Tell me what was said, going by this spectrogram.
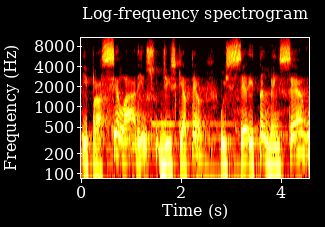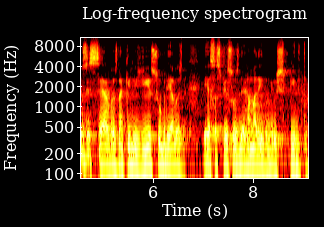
E para selar isso, diz que até os e também servos e servas naqueles dias sobre elas essas pessoas derramarei do meu espírito.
